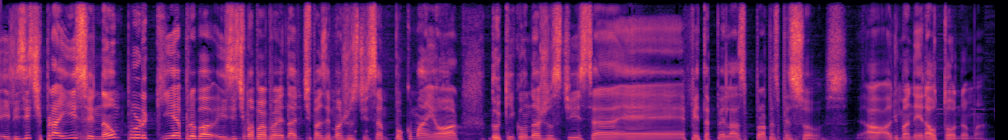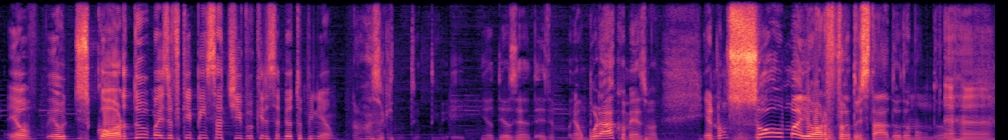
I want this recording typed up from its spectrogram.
existe pra isso e não porque proba- existe uma probabilidade de fazer uma justiça um pouco maior do que quando a justiça é feita pelas próprias pessoas, de maneira autônoma. Eu, eu discordo, mas eu fiquei pensativo, eu queria saber a tua opinião. Nossa, que. Meu Deus, é, é um buraco mesmo. Eu não sou o maior fã do Estado do mundo. Aham.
